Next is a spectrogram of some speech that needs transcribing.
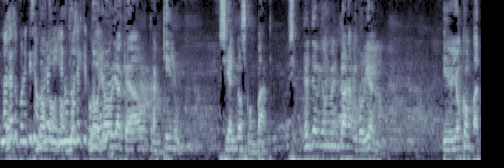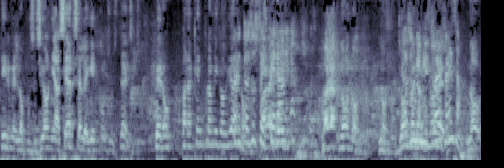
no se eh, supone que si a uno lo eligen, uno es el que gobierna. No, yo habría quedado tranquilo si él nos combate. Él debió no entrar a mi gobierno y debió combatirme en la oposición y hacerse elegir con sus tesis. Pero, ¿para qué entró a mi gobierno? Pero entonces usted espera... Para, no, no, no, no. Yo soy ministro de, Defensa? No,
